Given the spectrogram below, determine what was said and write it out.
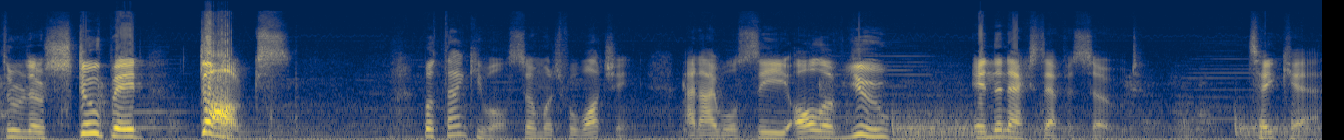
through those stupid dogs! But thank you all so much for watching, and I will see all of you in the next episode. Take care.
